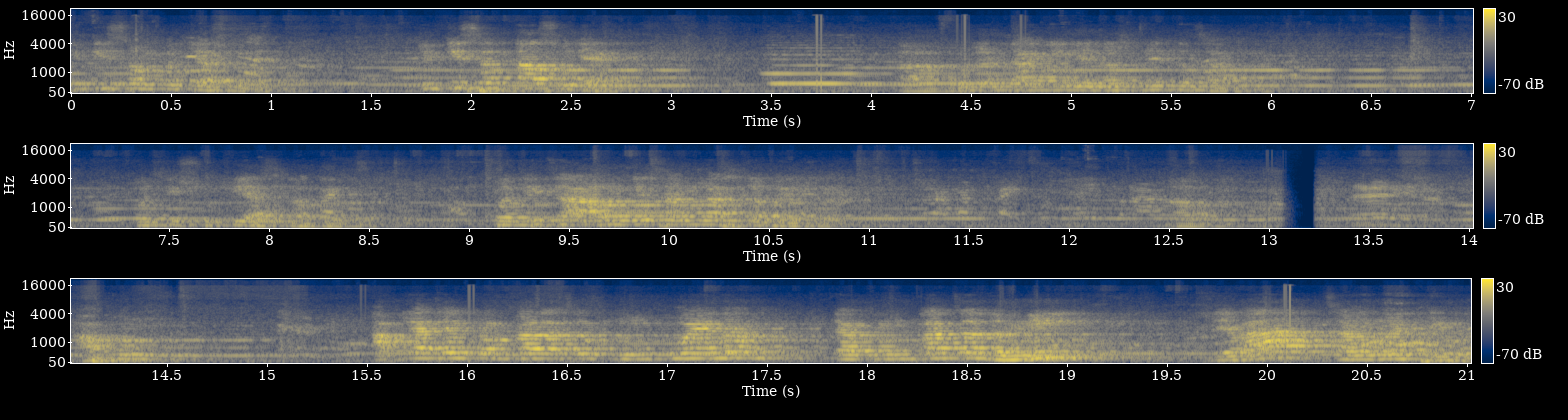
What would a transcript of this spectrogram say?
किती संपत्ती असू द्या? किती सत्ता असू द्या? उलट दागिने नसले तर चालतं. पती सुखी असला पाहिजे. पतीचं आरोग्य चांगलं असलं पाहिजे. आपण आपल्या जे कंकाळाचं कुंकू आहे ना त्या कुंकाचा धणी देवा चांगला ठेव.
